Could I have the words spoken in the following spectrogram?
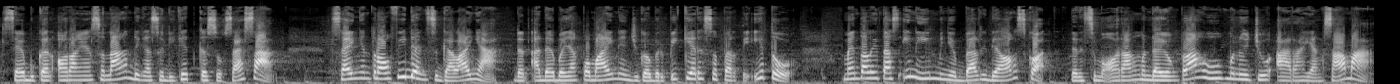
Saya bukan orang yang senang dengan sedikit kesuksesan. Saya ingin trofi dan segalanya, dan ada banyak pemain yang juga berpikir seperti itu. Mentalitas ini menyebar di dalam squad dan semua orang mendayung perahu menuju arah yang sama.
